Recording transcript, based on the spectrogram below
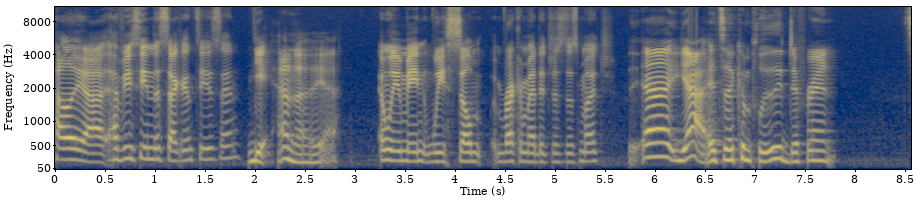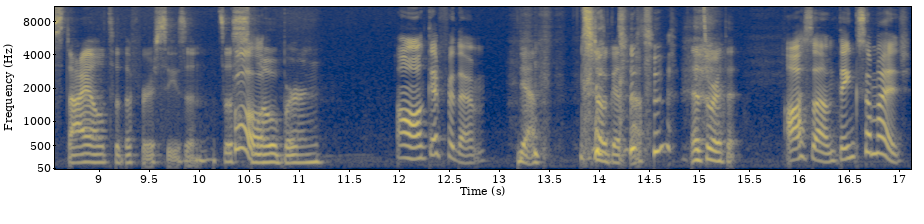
Hell yeah! Have you seen the second season? Yeah, I know, yeah. And we mean we still recommend it just as much. Uh, yeah, it's a completely different style to the first season. It's a Cool. slow burn. Oh, good for them. Yeah, still good though. It's worth it. Awesome. Thanks so much.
